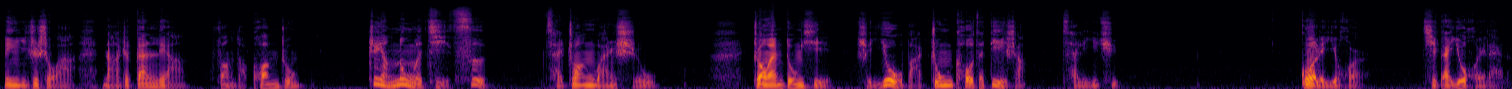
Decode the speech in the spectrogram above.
另一只手啊拿着干粮放到筐中，这样弄了几次，才装完食物。装完东西是又把钟扣在地上，才离去。过了一会儿，乞丐又回来了，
